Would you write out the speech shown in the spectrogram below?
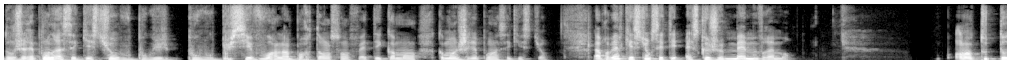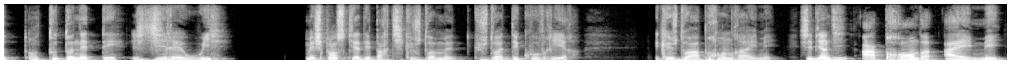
Donc, je vais répondre à ces questions pour que vous puissiez voir l'importance, en fait, et comment, comment je réponds à ces questions. La première question, c'était est-ce que je m'aime vraiment? En toute, en toute honnêteté, je dirais oui, mais je pense qu'il y a des parties que je, dois que je dois découvrir et que je dois apprendre à aimer. J'ai bien dit apprendre à aimer.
